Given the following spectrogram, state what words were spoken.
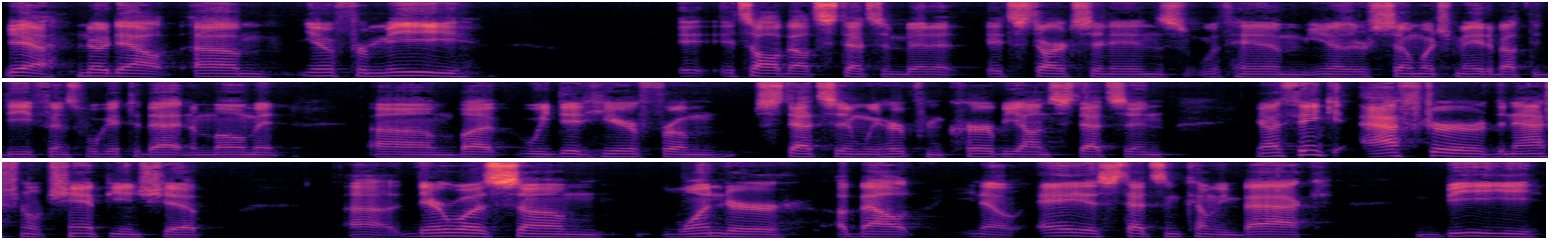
Yeah, no doubt. Um, you know, for me, it, it's all about Stetson Bennett. It starts and ends with him. You know, there's so much made about the defense. We'll get to that in a moment. Um, but we did hear from Stetson. We heard from Kirby on Stetson. You know, I think after the national championship, uh, there was some wonder about, you know, A, is Stetson coming back? B,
